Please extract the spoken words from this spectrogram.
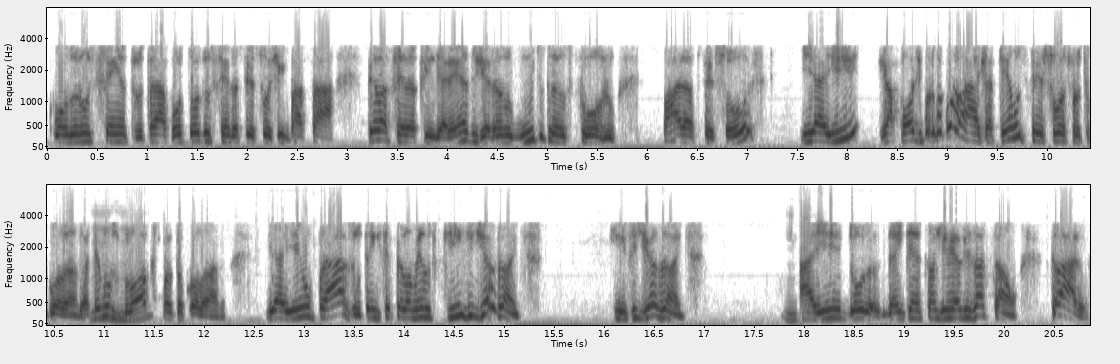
quando no centro travou todo o centro, as pessoas tinham que passar pela Feira Finderense, gerando muito transtorno para as pessoas. E aí já pode protocolar, já temos pessoas protocolando, já temos uhum. blocos protocolando. E aí o prazo tem que ser pelo menos 15 dias antes. 15 dias antes. Entendi. Aí do, da intenção de realização. Claro,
